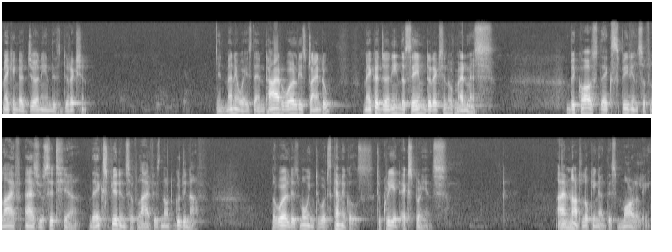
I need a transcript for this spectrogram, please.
making a journey in this direction? In many ways, the entire world is trying to make a journey in the same direction of madness. Because the experience of life as you sit here, the experience of life is not good enough. The world is moving towards chemicals to create experience. I'm not looking at this morally,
